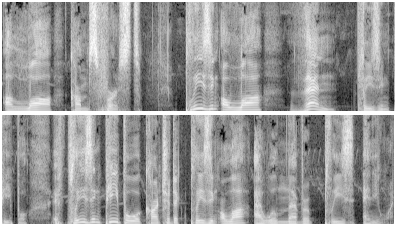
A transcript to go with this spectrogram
Allah comes first. Pleasing Allah, then pleasing people. If pleasing people will contradict pleasing Allah, I will never please anyone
